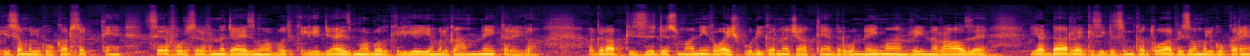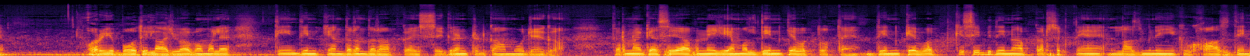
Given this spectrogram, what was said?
اس عمل کو کر سکتے ہیں، صرف اور صرف ناجائز محبت کے لیے۔ جائز محبت کے لیے یہ عمل کام نہیں کرے گا۔ اگر آپ کسی سے جسمانی خواہش پوری کرنا چاہتے ہیں، اگر وہ نہیں مان رہی، ناراض ہے یا ڈر ہے کسی قسم کا، تو آپ اس عمل کو کریں۔ اور یہ بہت ہی لاجواب عمل ہے۔ تین دن کے اندر اندر آپ کا اس سے گرنٹڈ کام ہو جائے گا۔ کرنا کیسے آپ نے یہ عمل دن کے وقت ہوتا ہے۔ دن کے وقت کسی بھی دن آپ کر سکتے ہیں۔ لازمی نہیں ہے کوئی خاص دن۔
